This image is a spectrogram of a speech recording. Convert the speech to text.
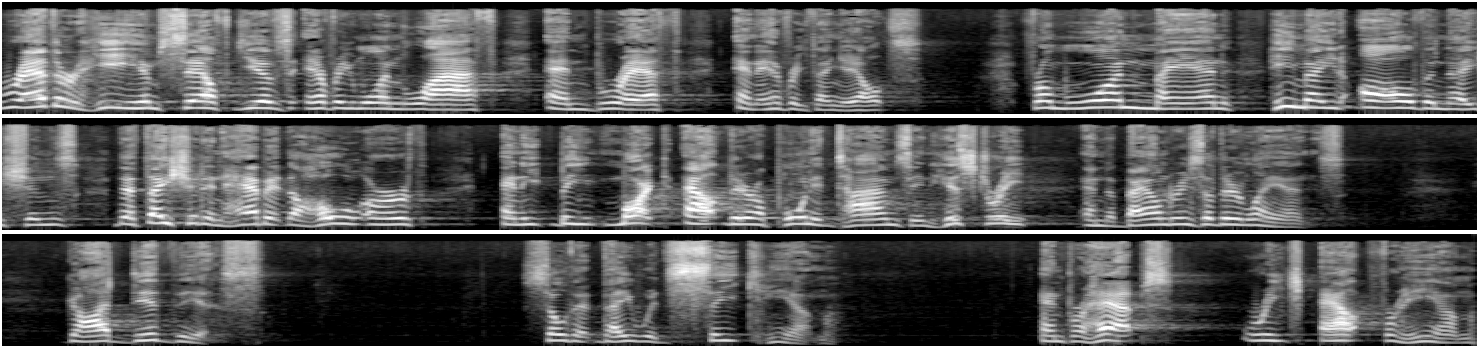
Rather, he himself gives everyone life and breath and everything else. From one man, he made all the nations that they should inhabit the whole earth and be marked out their appointed times in history and the boundaries of their lands. God did this so that they would seek him and perhaps reach out for him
